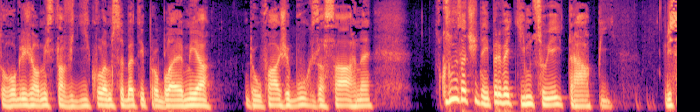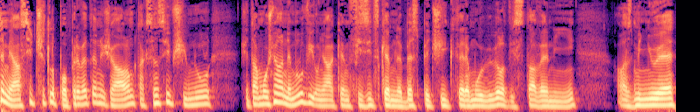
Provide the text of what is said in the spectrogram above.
toho, kdy žalmista vidí kolem sebe ty problémy a doufá, že Bůh zasáhne. Zkusme začít nejprve tím, co jej trápí. Když jsem já si četl poprvé ten žálm, tak jsem si všimnul, že tam možná nemluví o nějakém fyzickém nebezpečí, kterému by byl vystavený, ale zmiňuje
